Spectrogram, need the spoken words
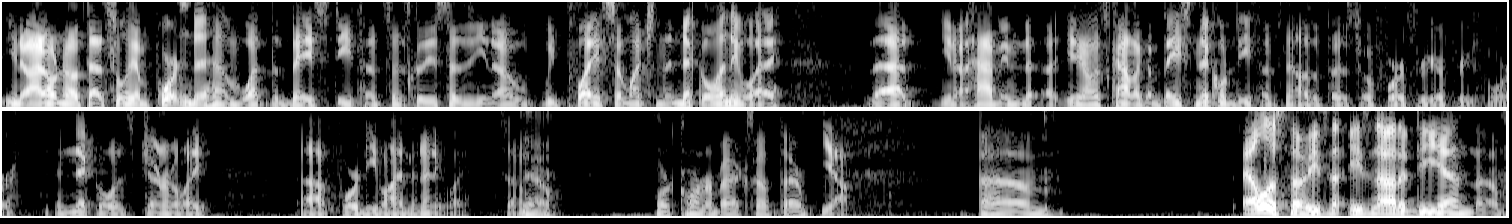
you know I don't know if that's really important to him what the base defense is because he says you know we play so much in the nickel anyway that you know having uh, you know it's kind of like a base nickel defense now as opposed to a four three or three four. And nickel is generally uh, four D linemen anyway. So yeah, more cornerbacks out there. Yeah. Um, Elliss though he's not, he's not a DN though.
